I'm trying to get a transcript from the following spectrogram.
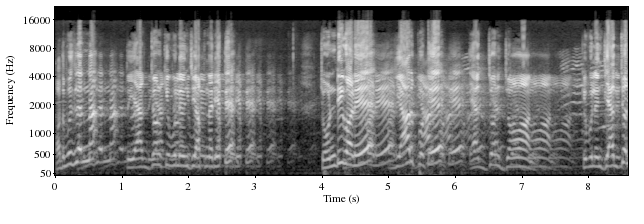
কথা বুঝলেন না? তো একজন কি বলেন যে আপনার এতে চণ্ডীগড়ে এয়ারপোর্টে একজন জওয়ান। কি বলেন যে একজন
